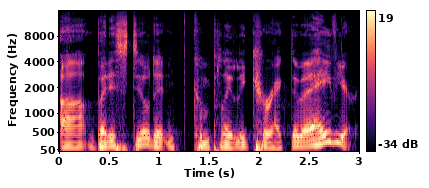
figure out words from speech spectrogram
uh, but it still didn't completely correct the behavior.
